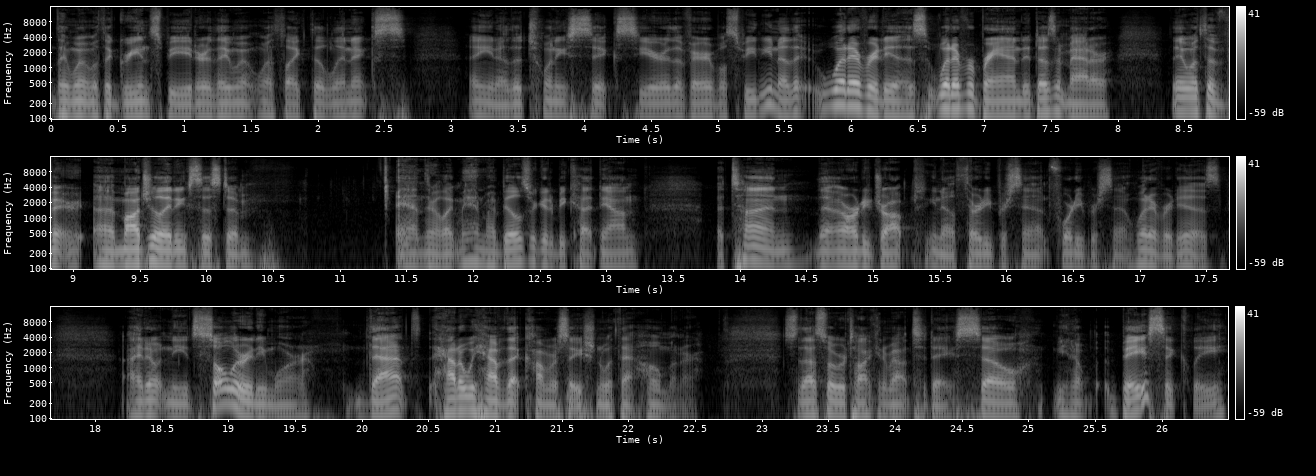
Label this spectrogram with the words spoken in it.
they went with a Greenspeed or they went with like the Lennox, uh, you know, the 26 SEER, the variable speed, you know, the, whatever it is, whatever brand, it doesn't matter. They went with a ver- modulating system, and they're like, man, my bills are going to be cut down a ton. They already dropped, you know, 30%, 40%, whatever it is. I don't need solar anymore. That how do we have that conversation with that homeowner? So that's what we're talking about today. So, you know, basically,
